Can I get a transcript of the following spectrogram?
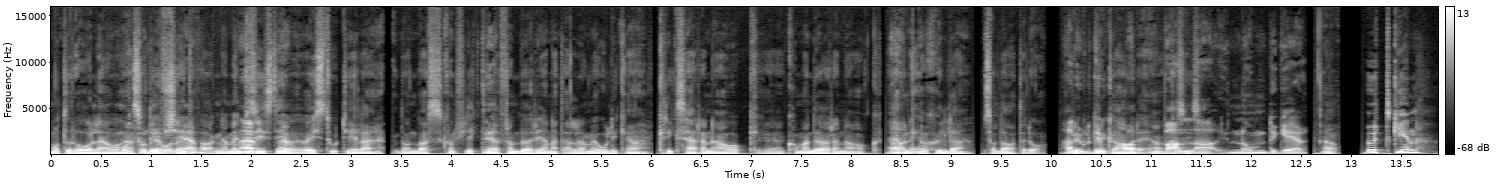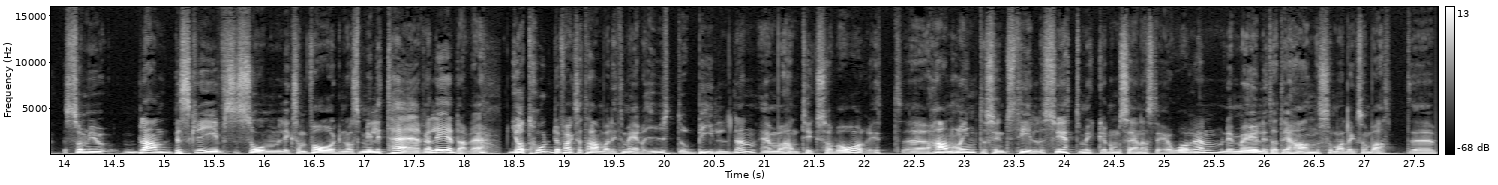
Motorola och alltså det är Motorola, inte ja. Wagner, men Nej, precis det var ju stort i hela Donbass-konflikten Ja. från början att alla de olika krigsherrarna och eh, kommandörerna och Ja. även enskilda soldater då. Hade olika brukar ha det. Ja, balla nom de. Ja. Utkin, som ju ibland beskrivs som liksom Wagners militära ledare. Jag trodde faktiskt att han var lite mer ute ur bilden än vad han tycks ha varit. Eh, han har inte synts till så jättemycket de senaste åren. Det är möjligt att det är han som har liksom varit eh,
